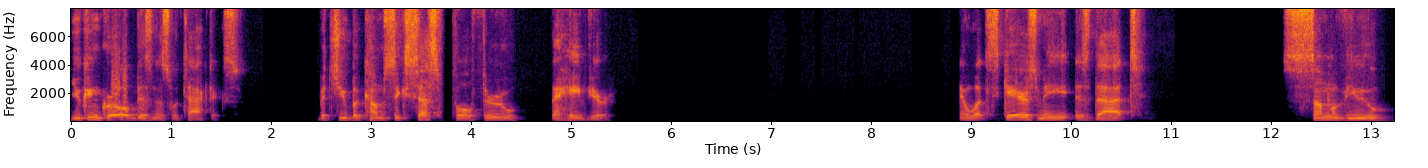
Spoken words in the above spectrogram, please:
You can grow a business with tactics, but you become successful through behavior. And what scares me is that some of you,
